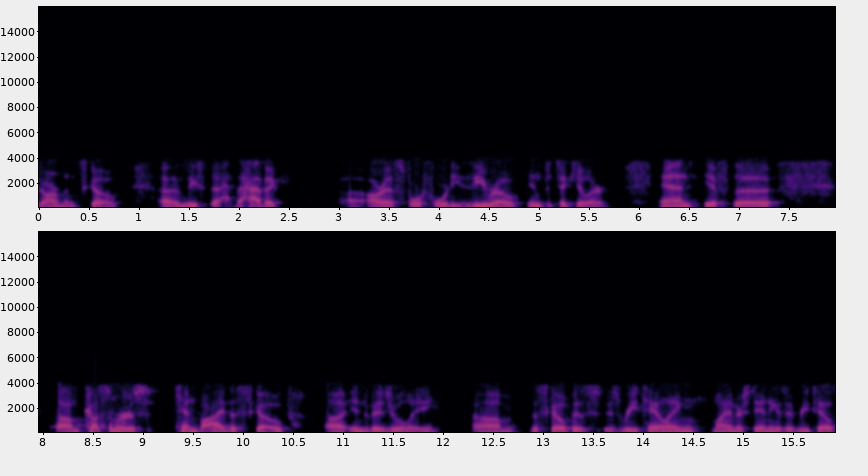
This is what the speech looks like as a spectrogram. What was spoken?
Garmin scope, uh, at least the, the Havoc RS440 Xero in particular. And if the um, customers can buy the scope uh, individually, um, the scope is is retailing. My understanding is it retails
